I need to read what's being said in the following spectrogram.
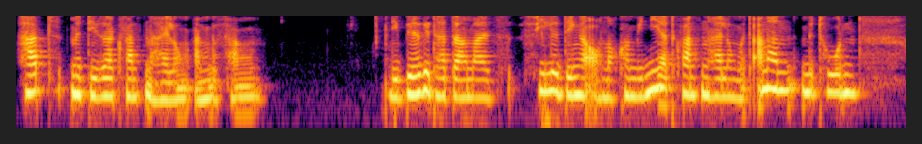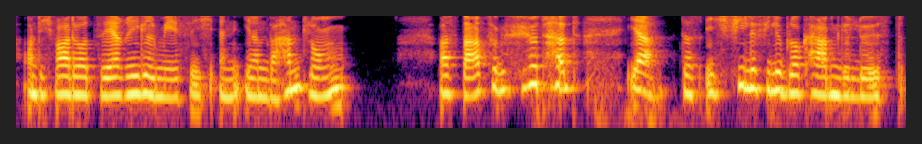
hat mit dieser Quantenheilung angefangen. Die Birgit hat damals viele Dinge auch noch kombiniert, Quantenheilung mit anderen Methoden und ich war dort sehr regelmäßig in ihren Behandlungen, was dazu geführt hat, ja, dass ich viele, viele Blockaden gelöst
